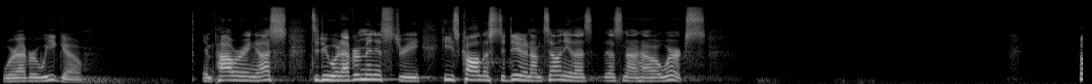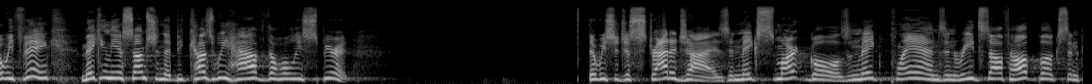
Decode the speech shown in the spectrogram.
wherever we go empowering us to do whatever ministry He's called us to do. And I'm telling you, that's, that's not how it works. But we think, making the assumption that because we have the Holy Spirit, that we should just strategize and make smart goals and make plans and read self help books and,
